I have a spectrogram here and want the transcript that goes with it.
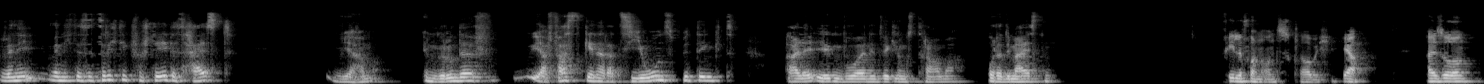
wenn, ich, wenn ich das jetzt richtig verstehe, das heißt, wir haben im Grunde ja fast generationsbedingt alle irgendwo ein Entwicklungstrauma oder die meisten. Viele von uns, glaube ich, ja. Also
